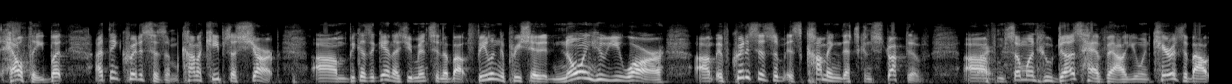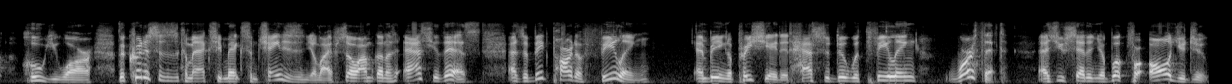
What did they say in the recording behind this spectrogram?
healthy. But I think criticism kind of keeps us sharp um, because, again, as you mentioned about feeling appreciated, knowing who you are. Um, if criticism is coming that's constructive uh, right. from someone who does have value and cares about who you are, the criticism can actually make some changes in your life. So I'm going to ask you this: as a big part of feeling and being appreciated has to do with feeling worth it, as you said in your book, for all you do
